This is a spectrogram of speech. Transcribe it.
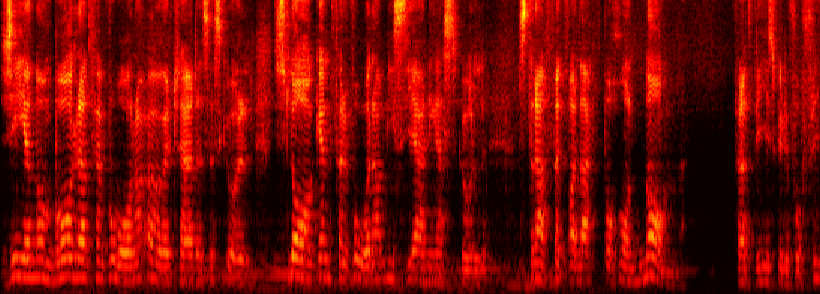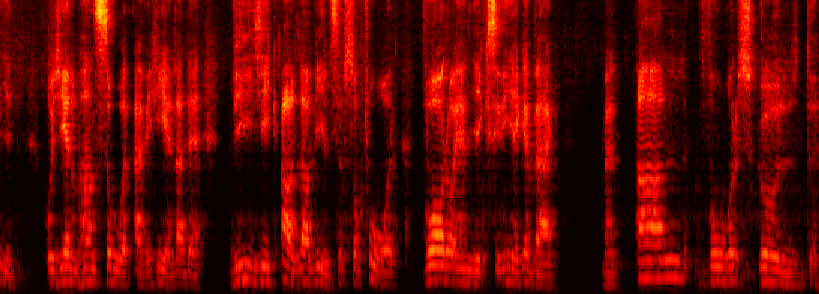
genomborrad för våra överträdelses skull, slagen för våra missgärningars skull. Straffet var lagt på honom för att vi skulle få frid och genom hans sår är vi helade. Vi gick alla vilse som får, var och en gick sin egen väg. Men all vår skuld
